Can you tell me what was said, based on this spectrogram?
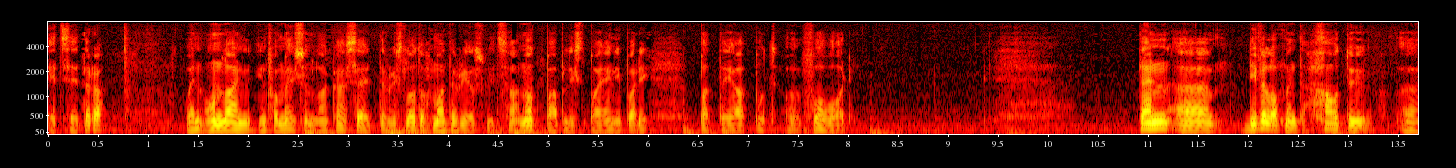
etc. When online information, like I said, there is a lot of materials which are not published by anybody, but they are put uh, forward. Then uh, development, how to uh,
